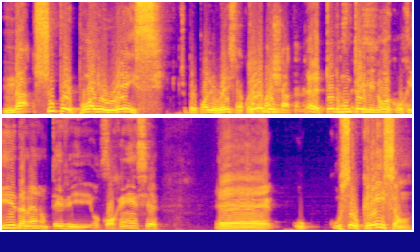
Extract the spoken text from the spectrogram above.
Na Super Pole Race, Super Pole Race, Foi a corrida mais chata, né? É, todo Das mundo três. terminou a corrida, né? Não teve ocorrência. É, o, o seu Creyson,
